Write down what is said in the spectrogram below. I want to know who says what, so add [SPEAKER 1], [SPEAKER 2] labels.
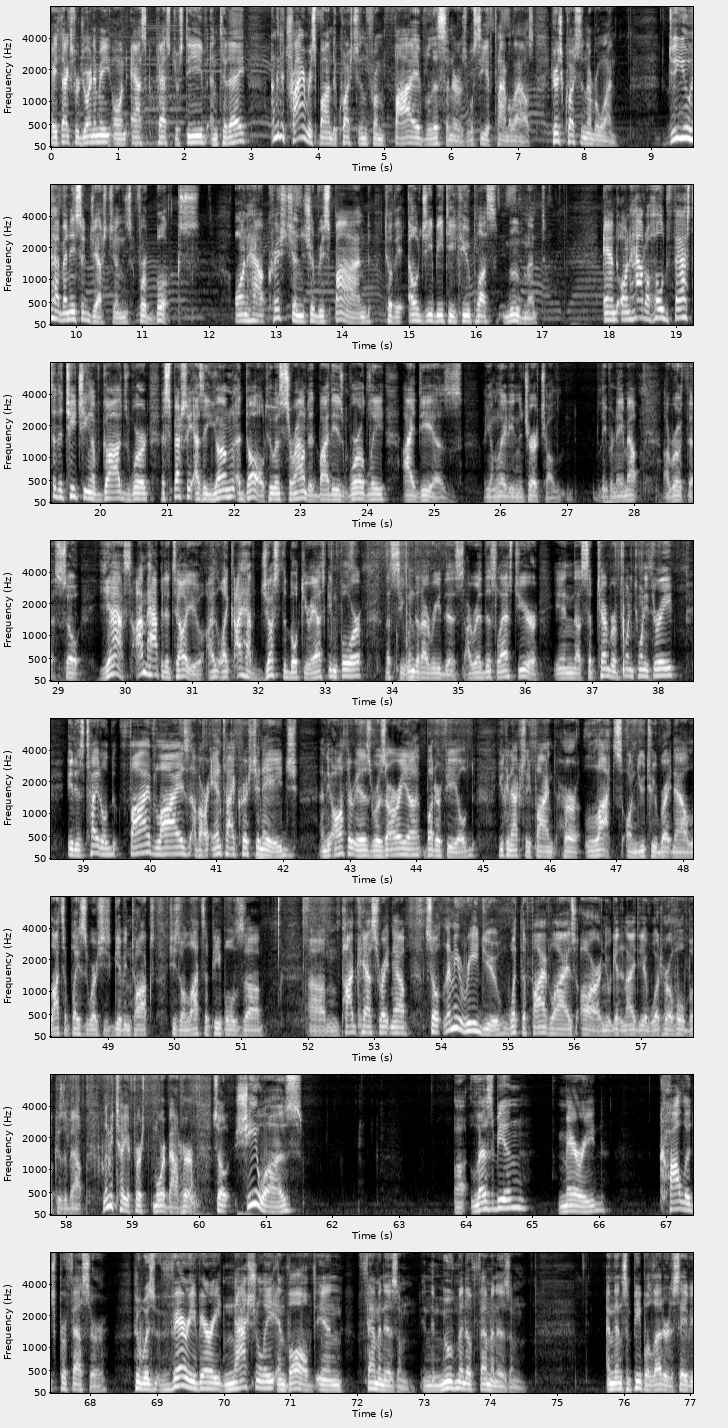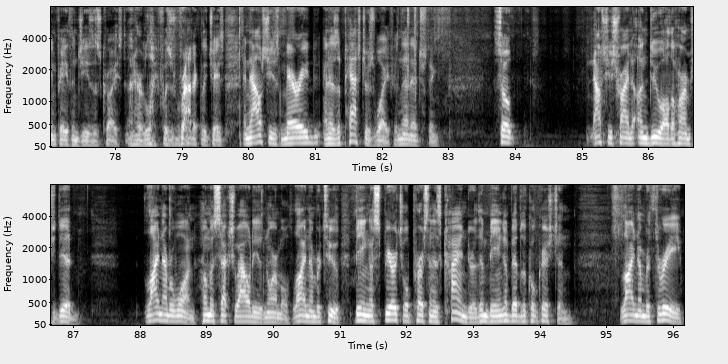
[SPEAKER 1] Hey, thanks for joining me on Ask Pastor Steve. And today, I'm going to try and respond to questions from five listeners. We'll see if time allows. Here's question number one Do you have any suggestions for books on how Christians should respond to the LGBTQ plus movement? And on how to hold fast to the teaching of God's Word, especially as a young adult who is surrounded by these worldly ideas. A young lady in the church, I'll leave her name out, uh, wrote this. So Yes, I'm happy to tell you. I like I have just the book you're asking for. Let's see, when did I read this? I read this last year in uh, September of 2023. It is titled Five Lies of Our Anti-Christian Age, and the author is Rosaria Butterfield. You can actually find her lots on YouTube right now, lots of places where she's giving talks. She's on lots of people's uh, um, podcasts right now. So let me read you what the five lies are, and you'll get an idea of what her whole book is about. Let me tell you first more about her. So she was a lesbian, married, college professor who was very, very nationally involved in feminism, in the movement of feminism. And then some people led her to saving faith in Jesus Christ, and her life was radically changed. And now she's married and is a pastor's wife. Isn't that interesting? So now she's trying to undo all the harm she did. Lie number one homosexuality is normal. Lie number two being a spiritual person is kinder than being a biblical Christian. Lie number three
